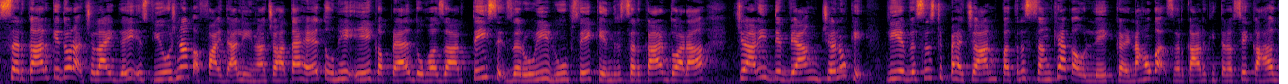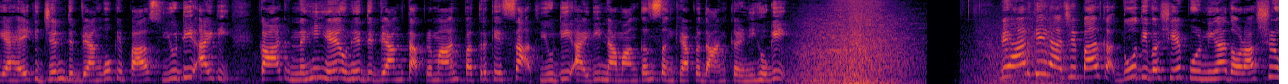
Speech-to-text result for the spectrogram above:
सरकार के द्वारा चलाई गई इस योजना का फ़ायदा लेना चाहता है तो उन्हें एक अप्रैल दो से ज़रूरी रूप से केंद्र सरकार द्वारा जारी दिव्यांग जनों के लिए विशिष्ट पहचान पत्र संख्या का उल्लेख करना होगा। सरकार की तरफ़ से कहा गया है कि जिन दिव्यांगों के पास यूडीआईडी कार्ड नहीं है, उन्हें दिव्यांगता प्रमाण पत्र के साथ यूडीआईडी नामांकन संख्या प्रदान करनी होगी। बिहार के राज्यपाल का दो दिवसीय पूर्णिया दौरा शुरू।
